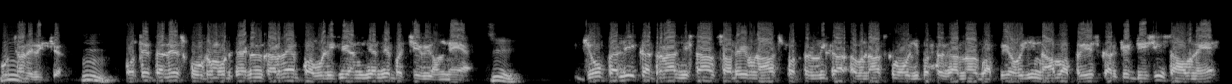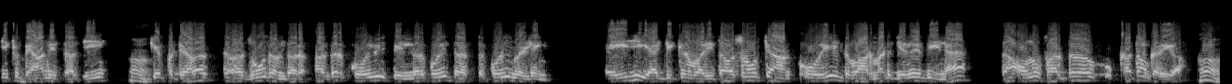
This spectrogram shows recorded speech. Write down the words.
ਬੂਥਾਂ ਦੇ ਵਿੱਚ। ਹੂੰ। ਉੱਥੇ ਪਹਿਲੇ ਸਕੂਟਰ ਮੋਟਰਸਾਈਕਲ ਖੜਦੇ ਆ ਪਬਲਿਕ ਵੀ ਆਉਂਦੀ ਜਾਂਦੀ ਬੱਚੇ ਵੀ ਹੁੰਦੇ ਆ। ਜੀ। ਜੋ ਪਹਿਲੀ ਘਟਨਾ ਜਿਸ ਤਰ੍ਹਾਂ ਸਾਡੇ ਅਵਿਨਾਸ਼ ਪੱਤਰ ਦੀ ਕਾ- ਅਵਿਨਾਸ਼ ਕਮੋਲ ਜੀ ਪੱਤਰਕਾਰ ਨਾਲ ਵਾਪਰੀ ਹੋਈ ਜੀ ਨਾ ਵਾਪਰੇ ਇਸ ਕਰਕੇ ਡੀਸੀ ਸਾਹਿਬ ਨੇ ਇੱਕ ਬਿਆਨ ਦਿੱਤਾ ਸੀ ਕਿ ਪਟਿਆਲਾ ਹਦੂਦ ਅੰਦਰ ਅਗਰ ਕੋਈ ਵੀ ਪਿਲਰ ਕੋਈ ਦਰਖਤ ਕੋਈ ਬਿਲਡਿੰਗ ਇਹ ਜੀ ਹੈ ਡਿੱਗਣ ਵਾਲੀ ਤਾਂ ਉਸ ਨੂੰ ਧਿਆਨ ਉਹੀ ਡਿਪਾਰਟਮੈਂਟ ਜਿਹਦੇ ਅਧੀਨ ਹੈ ਤਾਂ ਉਹਨੂੰ ਫਰਦਰ ਖਤਮ ਕਰੇਗਾ। ਹਾਂ।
